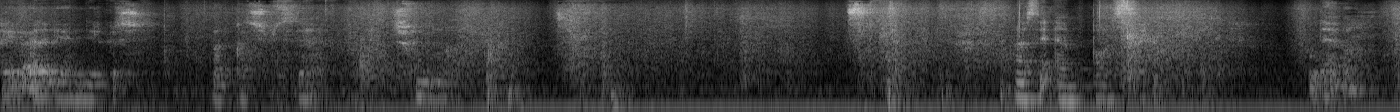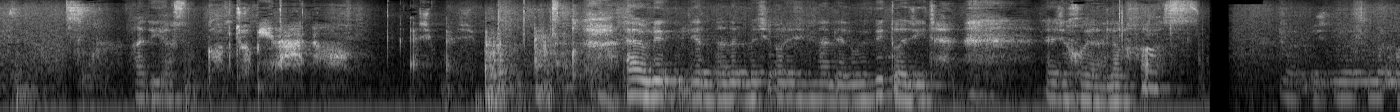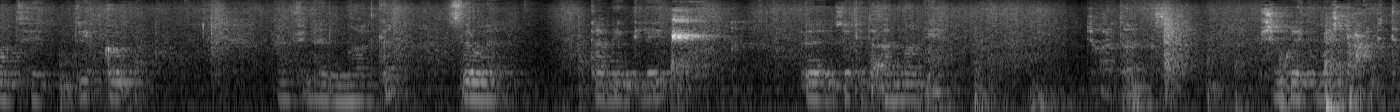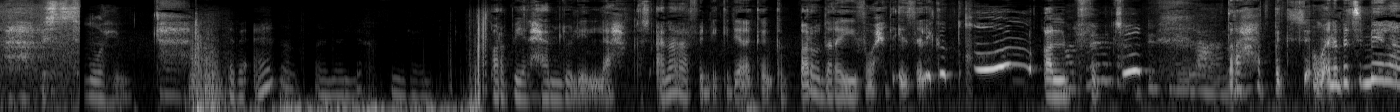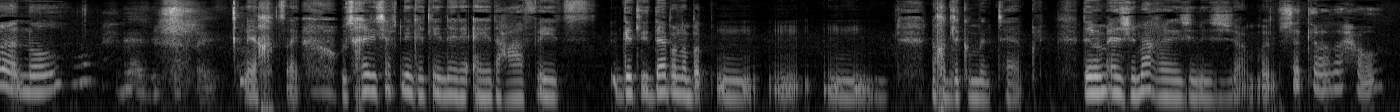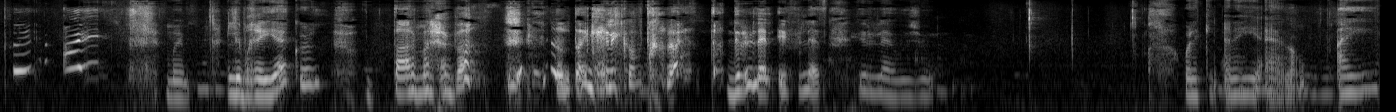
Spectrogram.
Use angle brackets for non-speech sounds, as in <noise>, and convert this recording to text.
تخيل أنا اللي عندي الكرش ما بقاتش بزاف. شوفوا راسي امبوسي دابا غادي يسقط ميلانو أجي أجي حاولي قولي هذا ماشي اوريجينال ديال لوي فيتو جيت أجي خويا على الخاص جديد المرأة في تريكو فين هاد الماركة سروال كابين كلي جاكيتا ألماني. جوردان باش نقول لكم واش طلع بالتبرع بس المهم دابا أنا أنا اللي خصني نجي بربي الحمد لله. حقاش أنا عارفه إني كي دايرة كنكبر وظريف واحد الإنسان اللي كتدخل قلب فهمتوا ترحب بك وأنا بنت ميلانو. يا أختي وتخيلي شافتني قالت لي ناري ايد عافيت قالت لي دابا أنا بط... ناخذ لكم من تاكلي. دابا مع الجماعة غيجيني الجام المهم شكرا حبي المهم اللي بغى ياكل الدار مرحبا. <laughs> نطيق لكم تدخلوا ديروا لها الإفلاس. ديروا لها وجوه. ولكن أنا هي أنا أي.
